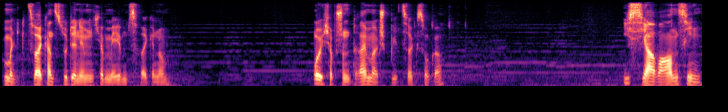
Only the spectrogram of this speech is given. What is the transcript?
Guck mal, die zwei kannst du dir nehmen, ich habe mir eben zwei genommen. Oh, ich habe schon dreimal Spielzeug sogar. Ist ja Wahnsinn.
